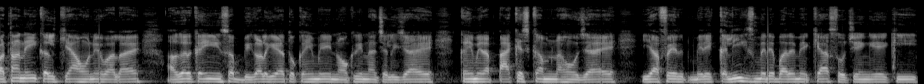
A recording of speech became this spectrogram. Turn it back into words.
पता नहीं कल क्या होने वाला है। अगर कहीं ये सब बिगड़ गया तो कहीं मेरी नौकरी ना चली जाए, कहीं मेरा पैकेज कम ना हो जाए, या फिर मेरे कलीग्स मेरे बारे में क्या सोचेंगे कि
